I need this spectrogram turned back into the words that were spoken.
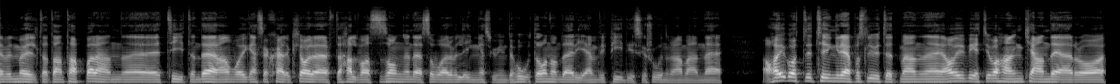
är väl möjligt att han tappar den eh, titeln där. Han var ju ganska självklar där efter halva säsongen där, så var det väl ingen som kunde hota honom där i MVP-diskussionerna, men eh, jag har ju gått tyngre här på slutet, men eh, ja, vi vet ju vad han kan där och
